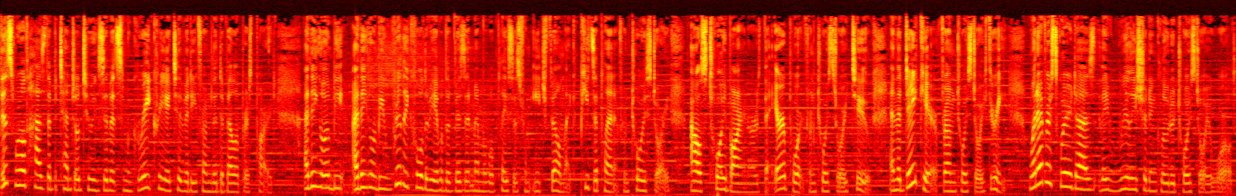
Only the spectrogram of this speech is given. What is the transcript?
This world has the potential to exhibit some great creativity from the developers' part. I think it would be I think it would be really cool to be able to visit memorable places from each film like Pizza Planet from Toy Story, Al's Toy Barn or the airport from Toy Story 2, and the daycare from Toy Story 3. Whatever Square does, they really should include a Toy Story world.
